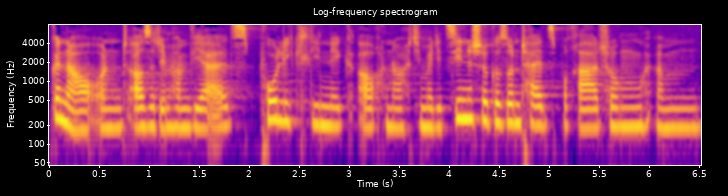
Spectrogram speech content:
Genau, und außerdem haben wir als Poliklinik auch noch die medizinische Gesundheitsberatung, ähm,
